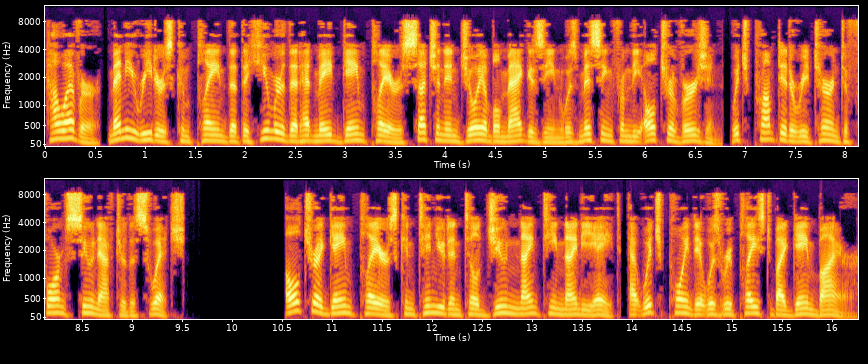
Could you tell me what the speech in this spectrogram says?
However, many readers complained that the humor that had made Game Players such an enjoyable magazine was missing from the Ultra version, which prompted a return to form soon after the switch. Ultra Game Players continued until June 1998, at which point it was replaced by Game Buyer.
